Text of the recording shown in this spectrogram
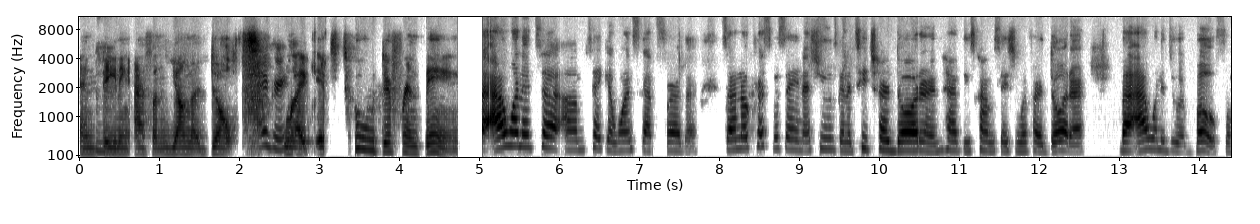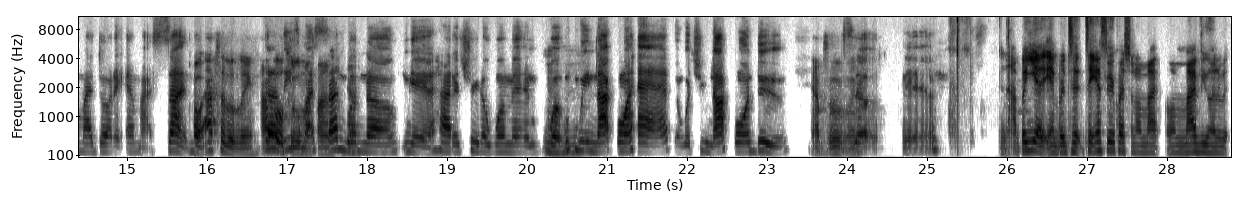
and mm-hmm. dating as a young adult. I agree. Like it's two different things I wanted to um, take it one step further. So I know Chris was saying that she was going to teach her daughter and have these conversations with her daughter, but I want to do it both for my daughter and my son. Oh, absolutely. So at least my, my son yeah. will know, yeah, how to treat a woman, what mm-hmm. we not going to have, and what you not going to do. Absolutely. So yeah. Nah, but yeah, Amber. To, to answer your question on my on my view on it,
